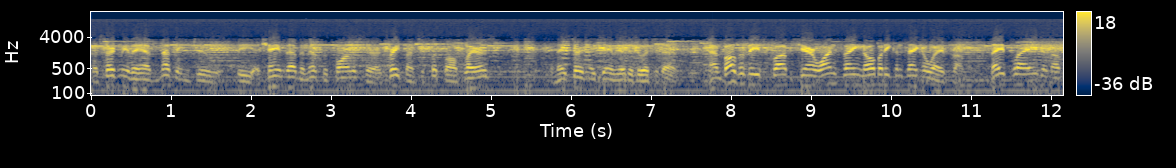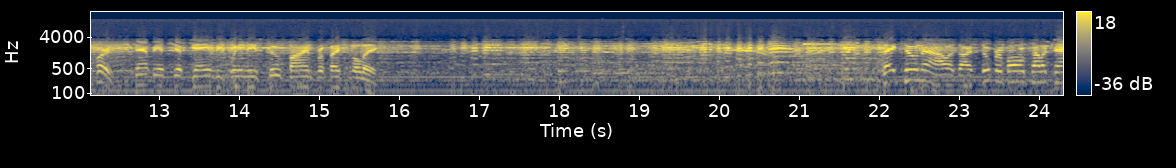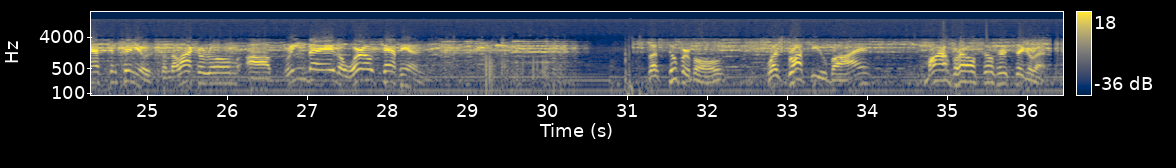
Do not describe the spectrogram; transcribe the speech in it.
But certainly they have nothing to be ashamed of in their performance. They're a great bunch of football players, and they certainly came here to do it today. And both of these clubs share one thing nobody can take away from them. They played in the first championship game between these two fine professional leagues. Stay now as our Super Bowl telecast continues from the locker room of Green Bay, the world champions. The Super Bowl was brought to you by Marlboro Filter Cigarettes.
